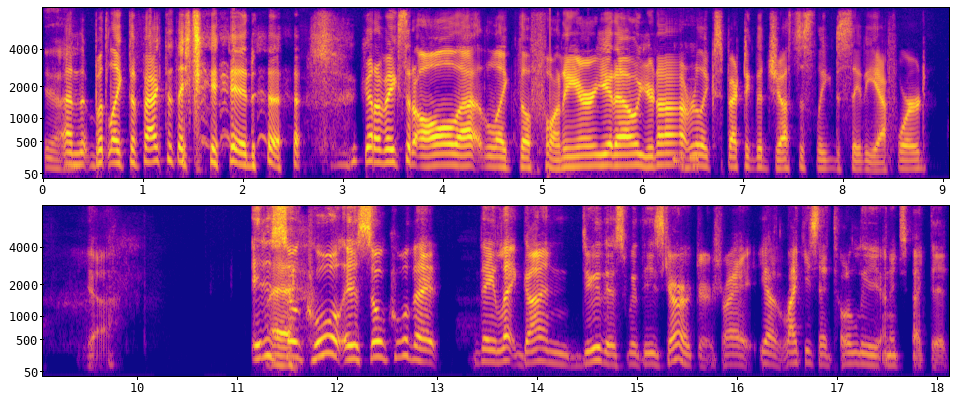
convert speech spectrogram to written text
Yeah. And but like the fact that they did kind of makes it all that like the funnier, you know? You're not Mhm. really expecting the Justice League to say the F word. Yeah. It is Eh. so cool. It is so cool that they let Gunn do this with these characters, right? Yeah, like you said, totally unexpected.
